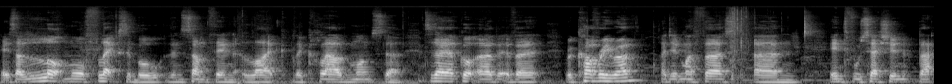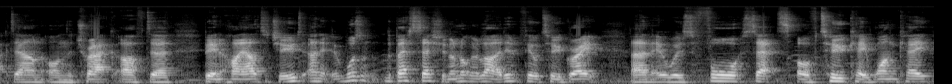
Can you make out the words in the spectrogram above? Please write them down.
it's a lot more flexible than something like the cloud monster. Today i've got a bit of a recovery run. I did my first um, interval session back down on the track after being at high altitude, and it wasn't the best session. I'm not gonna lie, I didn't feel too great. Um, it was four sets of 2k, 1k.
